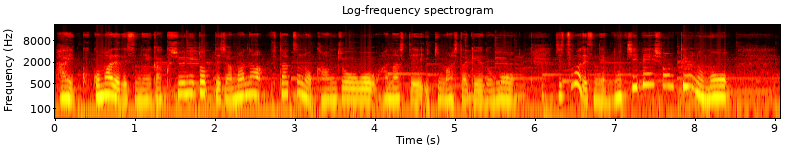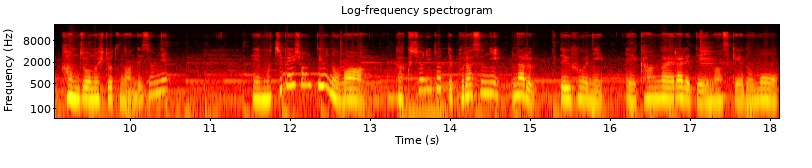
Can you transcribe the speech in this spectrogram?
はいここまでですね学習にとって邪魔な2つの感情を話していきましたけれども実はですねモチベーションっていうのも感情の一つなんですよね。えモチベーションっていうのは学習にとってプラスになるっていうふうに、え考えられていますけれども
